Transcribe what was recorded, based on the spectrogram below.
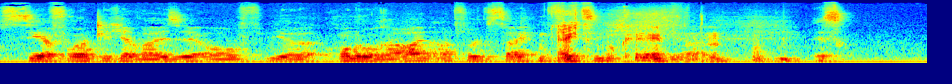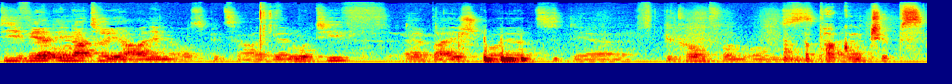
sehr freundlicherweise auf ihr Honorar in Anführungszeichen Echt? verzichtet, Okay. Ja. Mhm. Es, die werden in Naturalien ausbezahlt. Wer ein Motiv äh, beisteuert, der bekommt von uns Eine Packung äh, Chips.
